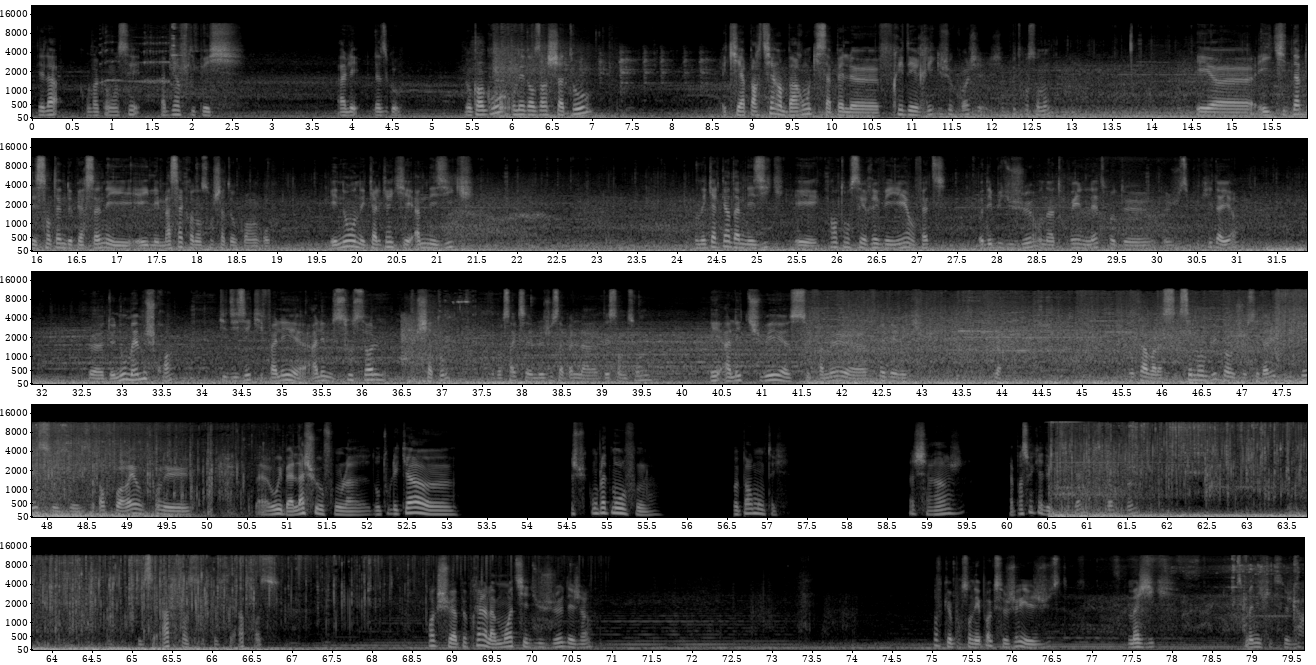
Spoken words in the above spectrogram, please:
C'est là qu'on va commencer à bien flipper. Allez, let's go. Donc en gros, on est dans un château qui appartient à un baron qui s'appelle euh, Frédéric, je crois, j'ai plus trop son nom. Et, euh, et il kidnappe des centaines de personnes et, et il les massacre dans son château, quoi, en gros. Et nous, on est quelqu'un qui est amnésique. On est quelqu'un d'amnésique et quand on s'est réveillé, en fait, au début du jeu, on a trouvé une lettre de, de je sais plus qui d'ailleurs, euh, de nous-mêmes, je crois, qui disait qu'il fallait aller au sous-sol du château. C'est pour ça que le jeu s'appelle la descente sombre. Et aller tuer euh, ce fameux euh, Frédéric. Donc là, voilà, c'est mon but dans le jeu, c'est d'aller buter ce, ce- cet enfoiré au fond du... Bah oui, bah là, je suis au fond, là. Dans tous les cas, je suis complètement au fond, là. Je pourrais pas remonter. Ça charge. J'ai l'impression qu'il y a des petits lacs qui se passent, C'est atroce, c'est atroce. Je crois que je suis à peu près à la moitié du jeu déjà. Trouve que pour son époque, ce jeu est juste magique. C'est magnifique ce jeu.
